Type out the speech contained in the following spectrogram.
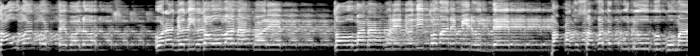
তওবা করতে বলো। ওরা যদি তওবা না করে, তওবা না করে যদি তোমার বিরুদ্ধে ফাকাদ সাকাত কুলুবুকুমা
